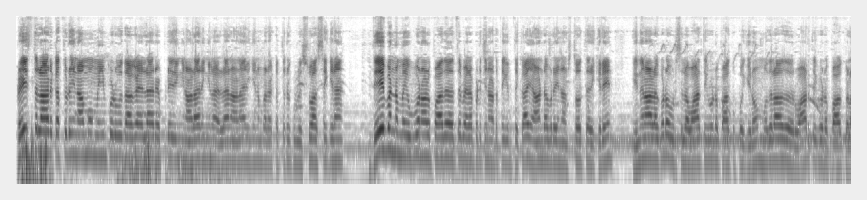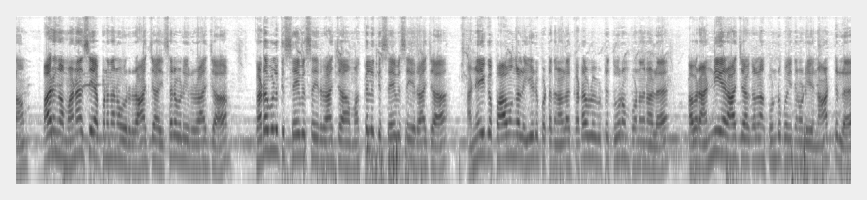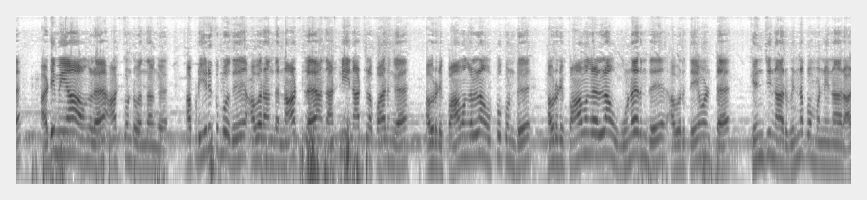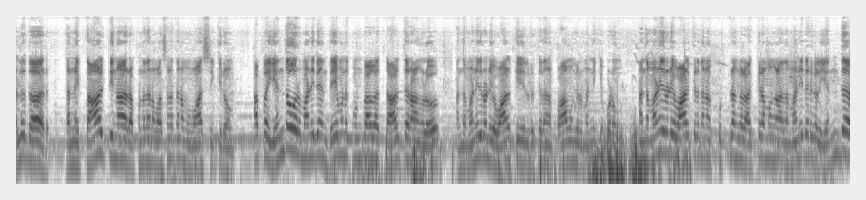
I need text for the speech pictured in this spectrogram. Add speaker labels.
Speaker 1: Price தலார் கத்துடைய நாமும் மேம்படுவதாக. எல்லாரும் எப்படி இருக்கீங்க? நல்லா இருங்களா எல்லாரும் நல்லா இருக்கீங்க. நம்ம கத்தருக்குள் விசுவாசிக்கிறேன். தேவன் நம்ம ஒவ்வொரு நாள் பாதுகாத்து வேலைப்படுத்தி நடத்துகிறதுக்காக ஆண்டவரை நான் ஸ்தோத்தரிக்கிறேன். இதனால கூட ஒரு சில வார்த்தை கூட பார்க்க போகிறோம். முதலாவது ஒரு வார்த்தை கூட பார்க்கலாம். பாருங்க மனசே அப்படின்னா ஒரு ராஜா இசரவழி ஒரு ராஜா. கடவுளுக்கு சேவை செய்யற ராஜா மக்களுக்கு சேவை செய்யற ராஜா அநேக பாவங்களில் ஈடுபட்டதுனால கடவுளை விட்டு தூரம் போனதுனால அவர் அந்நிய ராஜாக்கள்லாம் கொண்டு போய் தன்னுடைய நாட்டுல அடிமையா அவங்கள ஆட்கொண்டு வந்தாங்க. அப்படி இருக்கும்போது அவர் அந்த நாட்டுல அந்த அந்நிய நாட்டுல பாருங்க அவருடைய பாவங்கள்லாம் ஒப்புக்கொண்டு அவருடைய பாவங்கள் எல்லாம் உணர்ந்து அவர் தேவன்கிட்ட கெஞ்சினார் விண்ணப்பம் பண்ணினார் அழுதார் தன்னை தாழ்த்தினார் அப்படின்னு தான் வசனத்தை நம்ம வாசிக்கிறோம். அப்ப எந்த ஒரு மனிதன் தேவனுக்கு முன்பாக தாழ்த்துறாங்களோ அந்த மனிதனுடைய வாழ்க்கையில் இருக்கிறதான பாவங்கள் மன்னிக்கப்படும். அந்த மனிதனுடைய வாழ்க்கையில குற்றங்கள் அக்கிரமங்கள் அந்த மனிதர்கள் எந்த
